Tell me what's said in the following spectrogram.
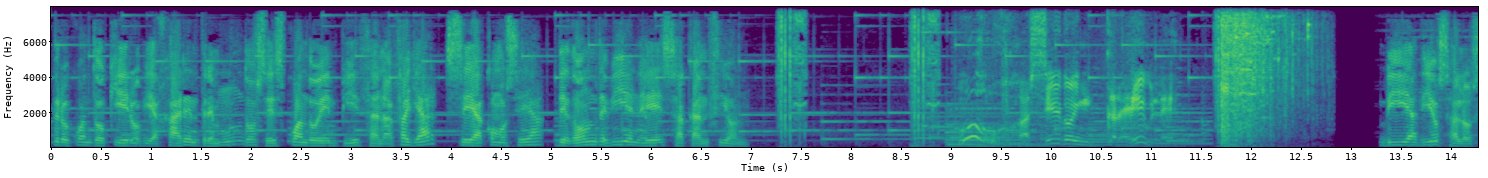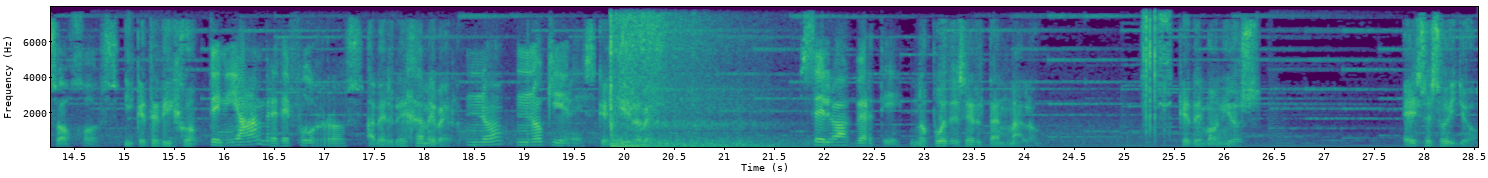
pero cuando quiero viajar entre mundos es cuando empiezan a fallar, sea como sea, ¿de dónde viene esa canción? ¡Uh! Ha sido increíble. Vi a Dios a los ojos. ¿Y qué te dijo? Tenía hambre de furros. A ver, déjame ver. No, no quieres. Que quiero ver. Se lo advertí. No puede ser tan malo. ¿Qué demonios? Ese soy yo.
